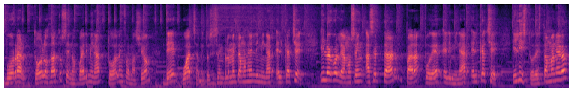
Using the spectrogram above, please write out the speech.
borrar todos los datos, se nos va a eliminar toda la información de WhatsApp. Entonces simplemente vamos a eliminar el caché y luego le damos en aceptar para poder eliminar el caché. Y listo, de esta manera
